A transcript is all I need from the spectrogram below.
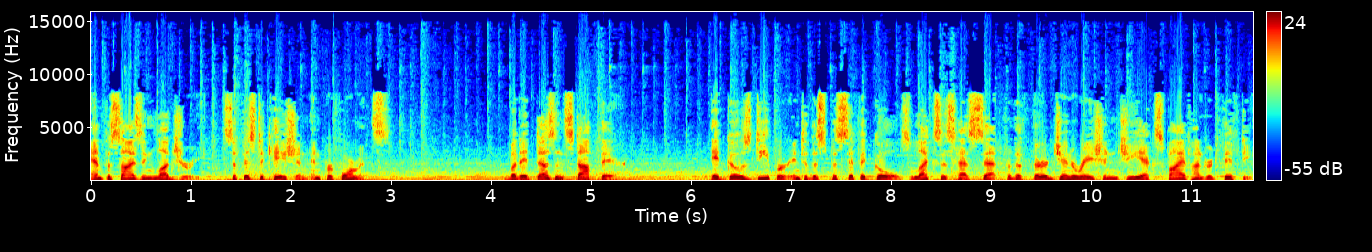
emphasizing luxury, sophistication and performance. But it doesn't stop there. It goes deeper into the specific goals Lexus has set for the third generation GX 550,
